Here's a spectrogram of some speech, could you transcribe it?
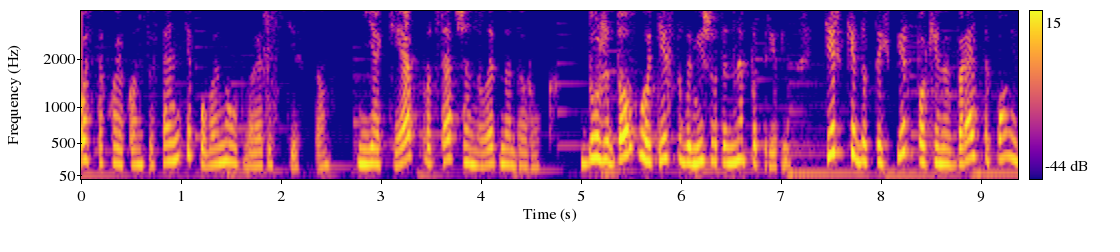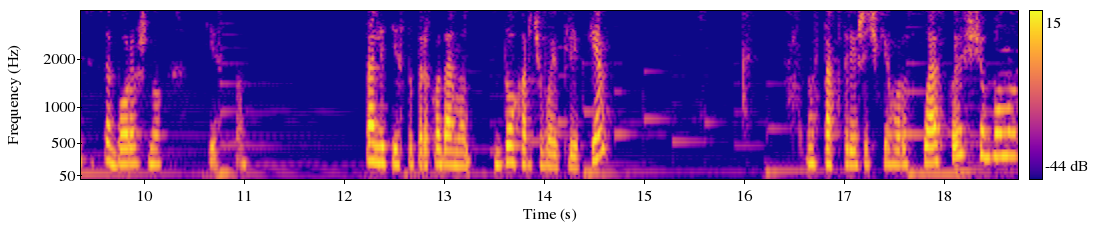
Ось такої консистенції повинно утворитись тісто. М'яке, проте вже не липне до рук. Дуже довго тісто вимішувати не потрібно, тільки до тих пір, поки не вбереться повністю все борошно в тісто. Далі тісто перекладаємо до харчової плівки. Ось так трішечки його розплескую, щоб воно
